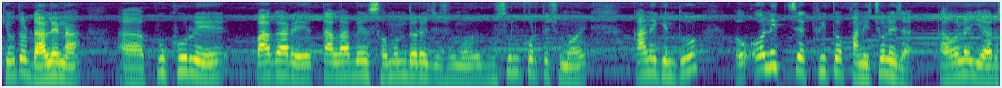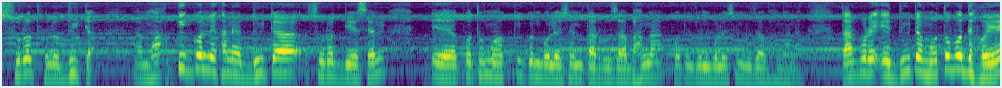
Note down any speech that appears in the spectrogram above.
কেউ তো ডালে না পুকুরে, পাগারে, তালাবে, সমুদ্রে যে সময় গোসল করতে সময় কানে কিন্তু অনিচ্ছাকৃত পানি চলে যায়। তাহলে ইয়ার সুরত হলো দুইটা। মহাক্কিকগণ এখানে দুইটা সুরত দিয়েছেন। কত মহাক্কিকগণ বলেছেন তার রোজা ভাঙা কতজন বলেছেন রোজা ভাঙা না। তারপরে এই দুইটা মতবোধে হয়ে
